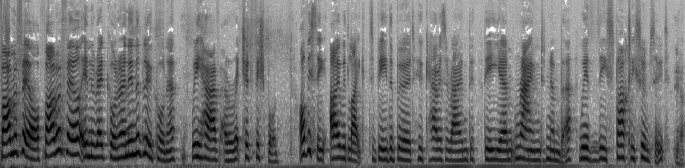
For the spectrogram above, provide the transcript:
Farmer Phil. Farmer Phil in the red corner, and in the blue corner, we have a Richard Fishburne. Obviously, I would like to be the bird who carries around the um, round number with the sparkly swimsuit. yeah, I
